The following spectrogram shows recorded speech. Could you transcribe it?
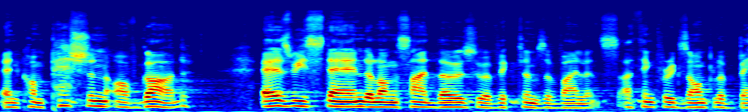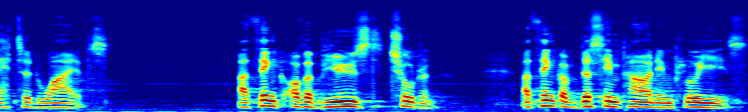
and compassion of God as we stand alongside those who are victims of violence. I think, for example, of battered wives. I think of abused children. I think of disempowered employees.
